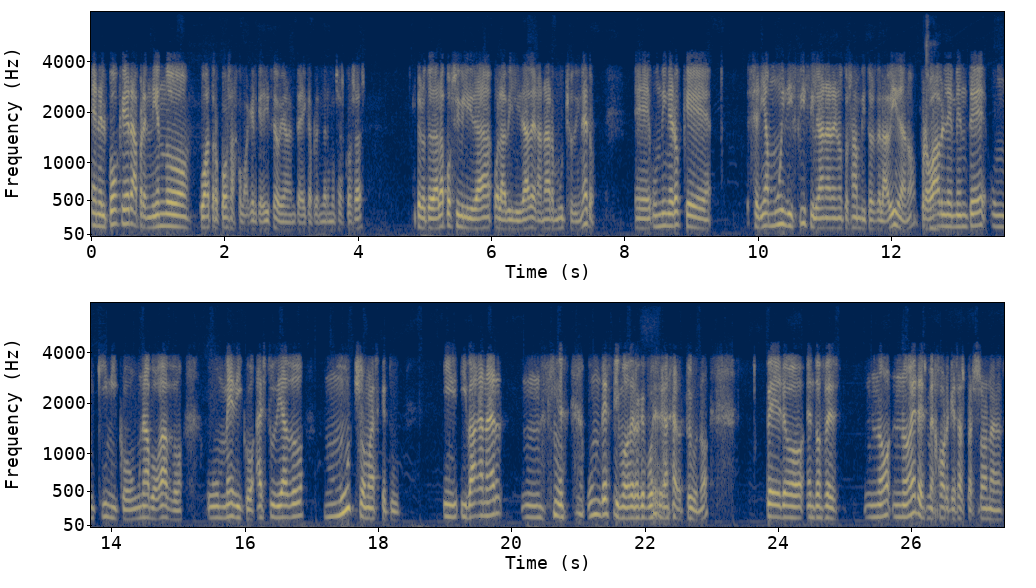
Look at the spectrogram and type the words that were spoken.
En el póker aprendiendo cuatro cosas, como aquel que dice, obviamente hay que aprender muchas cosas, pero te da la posibilidad o la habilidad de ganar mucho dinero. Eh, un dinero que sería muy difícil ganar en otros ámbitos de la vida, ¿no? Probablemente un químico, un abogado, un médico ha estudiado mucho más que tú y, y va a ganar mm, un décimo de lo que puedes ganar tú, ¿no? Pero entonces no, no eres mejor que esas personas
